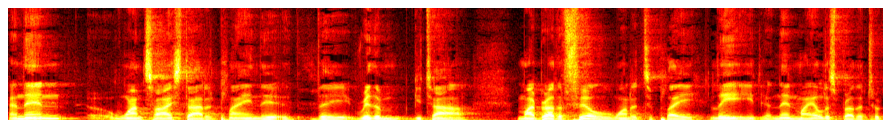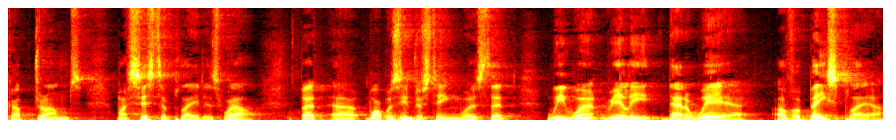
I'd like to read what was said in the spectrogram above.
And then uh, once I started playing the the rhythm guitar, my brother Phil wanted to play lead, and then my eldest brother took up drums. My sister played as well. But uh, what was interesting was that we weren't really that aware of a bass player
